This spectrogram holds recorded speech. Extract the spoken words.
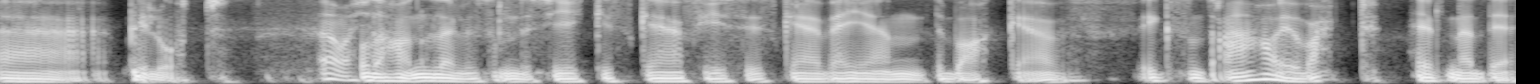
eh, pilot. Og det handler liksom om det psykiske, fysiske, veien tilbake. Ikke sant? Jeg har jo vært helt nedi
